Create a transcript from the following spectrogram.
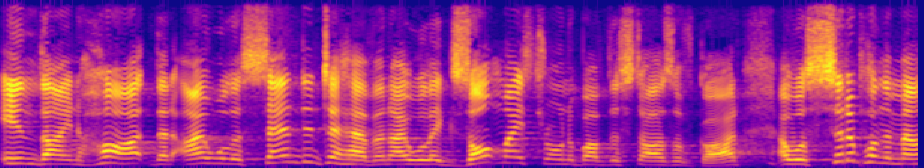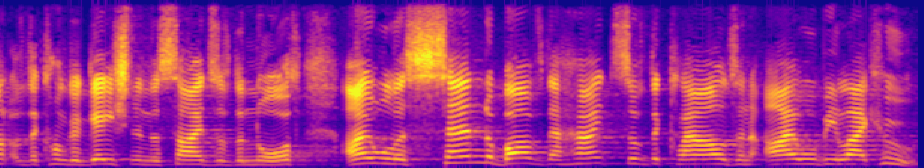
In thine heart that I will ascend into heaven, I will exalt my throne above the stars of God, I will sit upon the mount of the congregation in the sides of the north, I will ascend above the heights of the clouds, and I will be like who?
